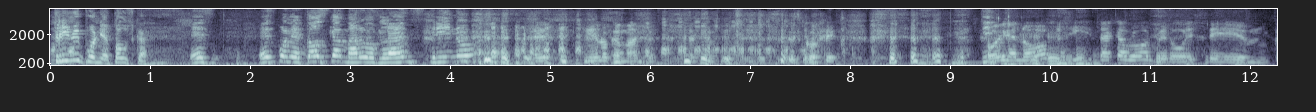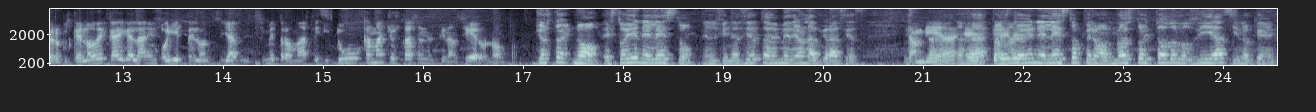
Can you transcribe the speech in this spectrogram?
Trino y Poniatowska. Es, es Poniatowska, Margo Glantz, Trino. Trino Camacho. Es correcto. Oiga, no, pues sí, está cabrón, pero este, pero pues que no decaiga el ánimo. Oye, pelón, ya sí me traumaste. Y tú, Camacho, estás en el financiero, ¿no? Yo estoy, no, estoy en el esto. En el financiero también me dieron las gracias. También. estoy en el esto, pero no estoy todos los días, sino que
